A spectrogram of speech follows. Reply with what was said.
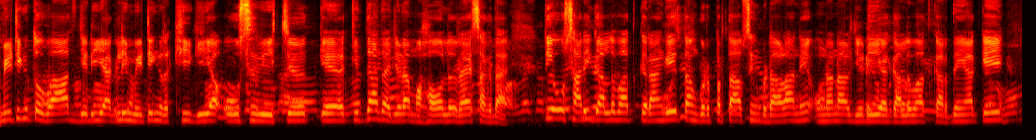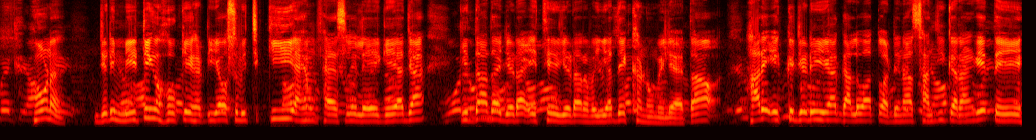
ਮੀਟਿੰਗ ਤੋਂ ਬਾਅਦ ਜਿਹੜੀ ਅਗਲੀ ਮੀਟਿੰਗ ਰੱਖੀ ਗਈ ਆ ਉਸ ਵਿੱਚ ਕਿ- ਕਿੱਦਾਂ ਦਾ ਜਿਹੜਾ ਮਾਹੌਲ ਰਹਿ ਸਕਦਾ ਤੇ ਉਹ ਸਾਰੀ ਗੱਲਬਾਤ ਕਰਾਂਗੇ। ਤਾਂ ਗੁਰਪ੍ਰਤਾਪ ਸਿੰਘ ਬਡਾਲਾ ਨੇ ਉਹਨਾਂ ਨਾਲ ਜਿਹੜੀ ਆ ਗੱਲਬਾਤ ਕਰਦੇ ਆ ਕਿ ਹੁਣ ਜਿਹੜੀ ਮੀਟਿੰਗ ਹੋ ਕੇ ਹਟੀ ਆ, ਉਸ ਵਿੱਚ ਕੀ ਅਹਿਮ ਫੈਸਲੇ ਲਏ ਗਏ ਆ ਜਾਂ ਕਿੱਦਾਂ ਦਾ ਜਿਹੜਾ ਇੱਥੇ ਜਿਹੜਾ ਰਵਈਆ ਦੇਖਣ ਨੂੰ ਮਿਲਿਆ ਤਾਂ ਹਰ ਇੱਕ ਜਿਹੜੀ ਆ ਗੱਲਬਾਤ ਤੁਹਾਡੇ ਨਾਲ ਸਾਂਝੀ ਕਰਾਂਗੇ ਤੇ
